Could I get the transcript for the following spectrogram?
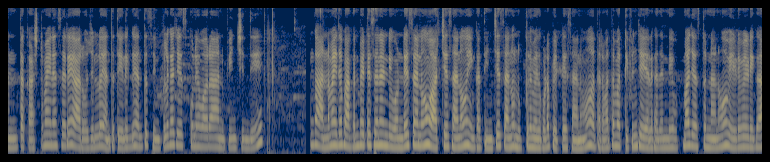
ఎంత కష్టమైనా సరే ఆ రోజుల్లో ఎంత తేలిగ్గా ఎంత సింపుల్గా చేసుకునేవారా అనిపించింది. ఇంకా అన్నం అయితే పక్కన పెట్టేశానండి. వండేసాను వార్చేసాను ఇంకా తించేసాను నుప్పుల మీద కూడా పెట్టేశాను. ఆ తర్వాత మరి టిఫిన్ చేయాలి కదండి. ఉప్మా చేస్తున్నాను వేడివేడిగా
